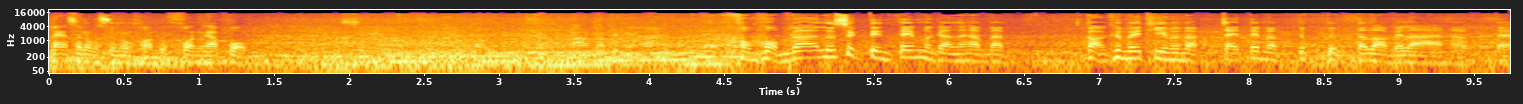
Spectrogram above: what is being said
แรงสนับสนุนของทุกคนครับผมเอาแล้วเป็นยังไงบ้างของผมก็รู้สึกตื่นเต้นเหมือนกันนะครับแบบ ก่อนขึ้นเวทีมันแบบใจเต้นแบบตึบๆตลอดเวลาครับ แต่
